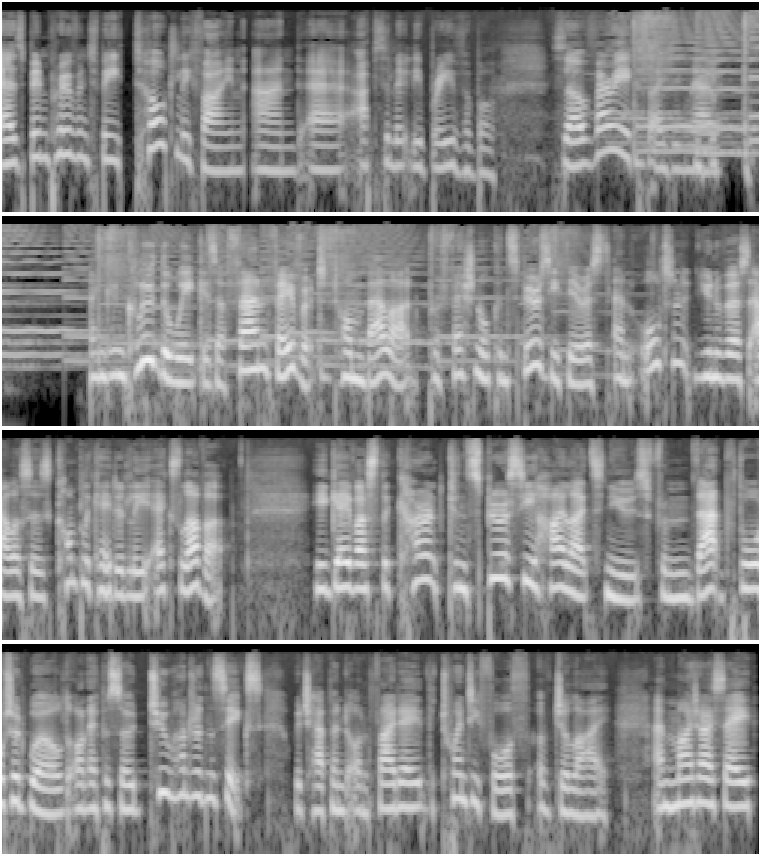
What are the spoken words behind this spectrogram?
has been proven to be totally fine and uh, absolutely breathable. So, very exciting now. And conclude the week is a fan favourite, Tom Ballard, professional conspiracy theorist and alternate universe Alice's complicatedly ex lover. He gave us the current conspiracy highlights news from that thwarted world on episode 206, which happened on Friday, the 24th of July. And might I say,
